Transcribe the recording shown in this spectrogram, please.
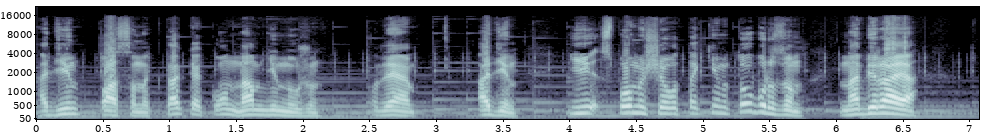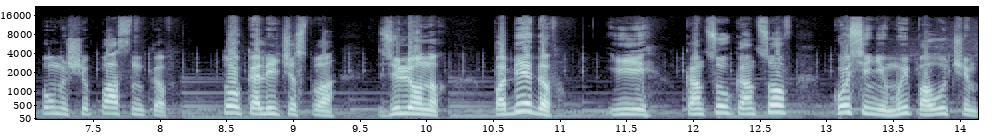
один пасынок, так как он нам не нужен. Удаляем один. И с помощью вот таким вот образом, набирая с помощью пасынков то количество зеленых побегов, и в концу концов к осени мы получим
